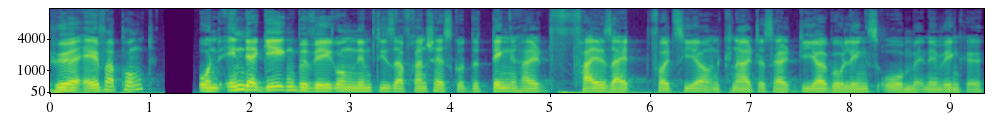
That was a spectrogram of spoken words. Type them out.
Höhe Elferpunkt. Und in der Gegenbewegung nimmt dieser Francesco das Ding halt Fallseitvollzieher und knallt es halt Diago links oben in den Winkel.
